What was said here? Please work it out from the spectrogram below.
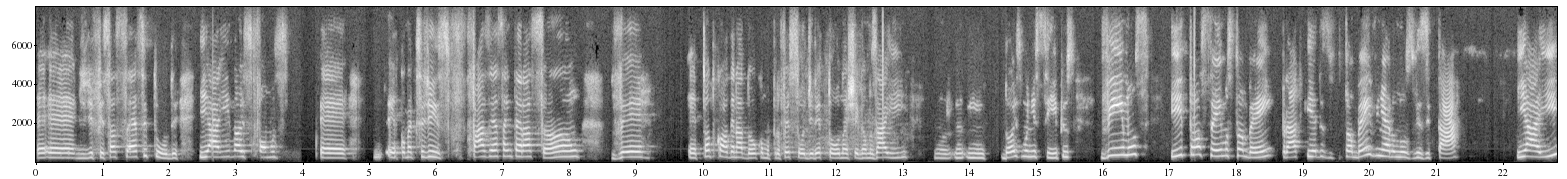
é, é de difícil acesso e tudo. E aí nós fomos, é, é como é que se diz? Fazer essa interação, ver é, tanto coordenador como professor, diretor, nós chegamos aí em dois municípios, vimos e trouxemos também para que eles também vieram nos visitar. E aí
